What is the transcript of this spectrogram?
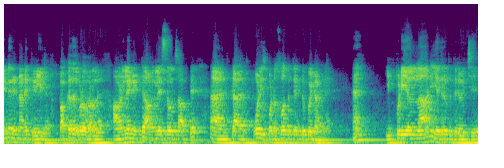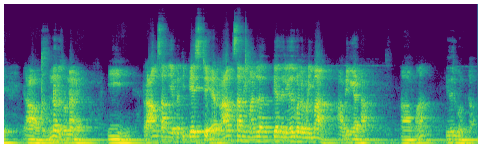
எங்க நின்னானே தெரியல. பக்கத்துல கூட வரல. அவனுங்களே நின்று அவனுங்களே சோறு சாப்பிட்டு போலீஸ் போட்ட சோத்தை தின்ட்டு போயிட்டானுங்க. ஆஹ், இப்படியெல்லாம் எதிர்ப்பு தெரிவிச்சு இன்னொன்று சொன்னாங்க. நீ ராமசாமியை பத்தி பேசிட்டு ராமசாமி மண்ணில் தேர்தல் எதிர்கொள்ள முடியுமா? அப்படின்னு கேட்டான். ஆமா எதிர்கொண்டான்.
